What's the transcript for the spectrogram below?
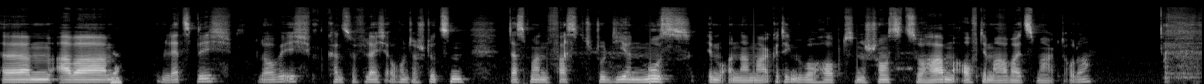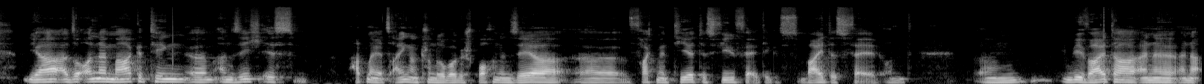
Ähm, aber ja. letztlich glaube ich, kannst du vielleicht auch unterstützen, dass man fast studieren muss, im Online-Marketing überhaupt eine Chance zu haben auf dem Arbeitsmarkt, oder? Ja, also Online-Marketing ähm, an sich ist, hat man jetzt eingangs schon drüber gesprochen, ein sehr äh, fragmentiertes, vielfältiges, weites Feld. Und inwieweit da eine, eine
